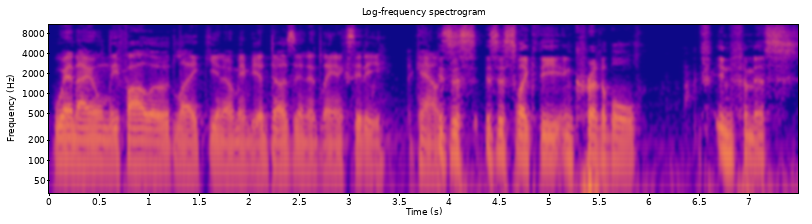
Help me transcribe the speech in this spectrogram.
when I only followed like you know maybe a dozen Atlantic City accounts. Is this is this like the incredible, infamous?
